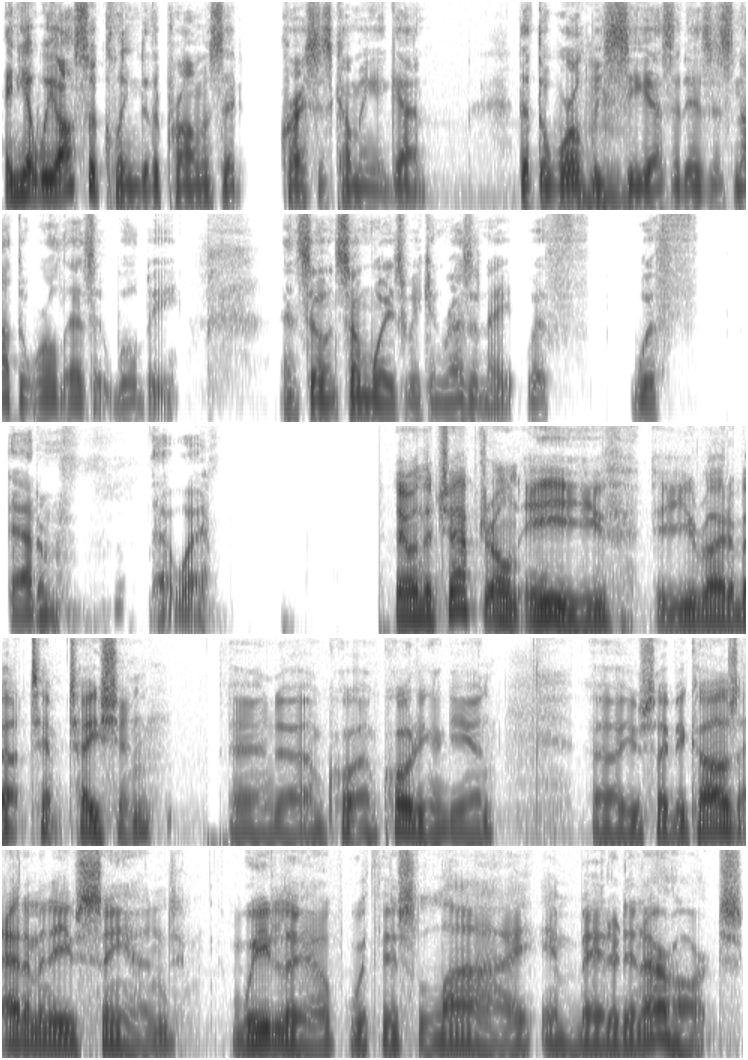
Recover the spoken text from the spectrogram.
and yet we also cling to the promise that Christ is coming again, that the world mm-hmm. we see as it is is not the world as it will be, and so in some ways we can resonate with with Adam that way. Now, in the chapter on Eve, you write about temptation, and uh, I'm, qu- I'm quoting again. Uh, you say, Because Adam and Eve sinned, we live with this lie embedded in our hearts,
